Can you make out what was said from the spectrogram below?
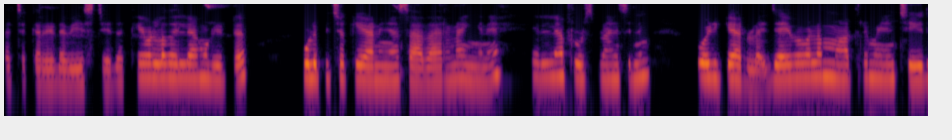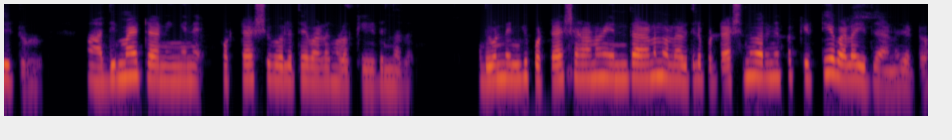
പച്ചക്കറിയുടെ വേസ്റ്റ് ഇതൊക്കെ ഉള്ളതെല്ലാം കൂടി ഇട്ട് പുളിപ്പിച്ചൊക്കെയാണ് ഞാൻ സാധാരണ ഇങ്ങനെ എല്ലാ ഫ്രൂട്ട്സ് പ്ലാന്റ്സിനും ഒഴിക്കാറുള്ളത്. ജൈവവളം മാത്രമേ ഞാൻ ചെയ്തിട്ടുള്ളൂ. ആദ്യമായിട്ടാണ് ഇങ്ങനെ പൊട്ടാഷ് പോലത്തെ വളങ്ങളൊക്കെ ഇടുന്നത്. അതുകൊണ്ട് എനിക്ക് പൊട്ടാഷ് ആണോ എന്താണെന്നുള്ള കാര്യത്തിൽ പൊട്ടാഷ് എന്ന് പറഞ്ഞപ്പോൾ കിട്ടിയ വളം ഇതാണ് കേട്ടോ.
